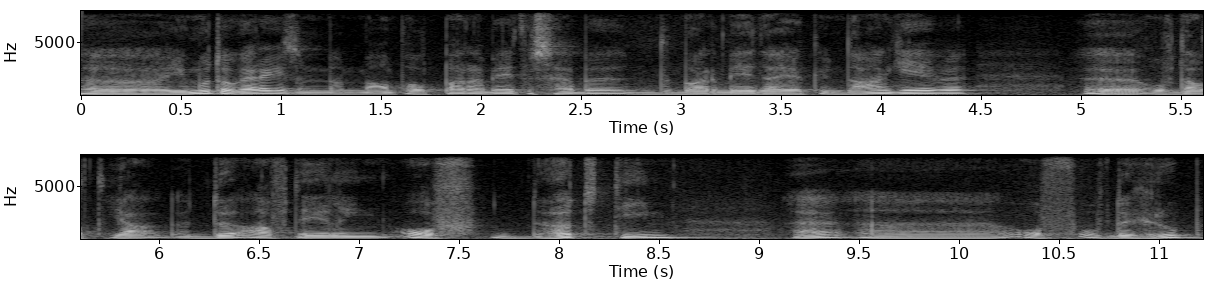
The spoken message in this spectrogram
uh, je moet toch ergens een, een, aantal parameters hebben waarmee dat je kunt aangeven uh, of dat ja, de afdeling of het team hè, uh, of, of, de groep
